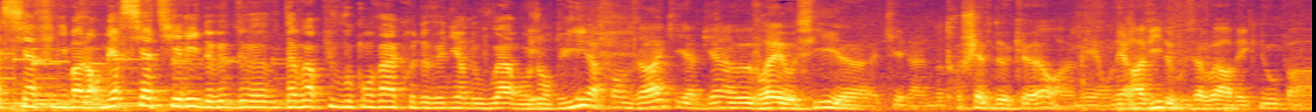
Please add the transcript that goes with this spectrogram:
Merci infiniment. Alors merci à Thierry de- de- d'avoir pu vous convaincre de venir nous voir aujourd'hui. Et à Franza qui a bien œuvré aussi, euh, qui est la- notre chef de chœur. Mais on est ravis de vous avoir avec nous par,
